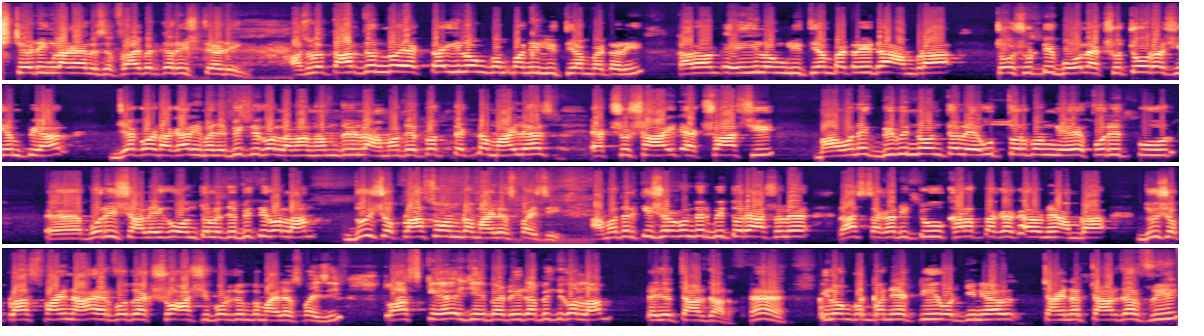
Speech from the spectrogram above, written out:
স্টেডিং লাগাই লইছে প্রাইভেট গাড়ি স্টেডিং আসলে তার জন্য একটা ইলং কোম্পানি লিথিয়াম ব্যাটারি কারণ এই ইলং লিথিয়াম ব্যাটারিটা আমরা চৌষট্টি বোল একশো চৌরাশি এম্পিয়ার যে কটা গাড়ি মাঝে বিক্রি করলাম, আলহামদুলিল্লাহ আমাদের প্রত্যেকটা মাইলেজ একশো ষাট, একশো আশি বা অনেক বিভিন্ন অঞ্চলে উত্তরবঙ্গে, ফরিদপুর বরিশাল, এই অঞ্চলে যে বিক্রি করলাম, দুইশো প্লাসও আমরা মাইলেজ পাইছি। আমাদের কিশোরগঞ্জের ভিতরে আসলে রাস্তাঘাট একটু খারাপ থাকার কারণে আমরা দুইশো প্লাস পাই না, এরপর তো একশো আশি পর্যন্ত মাইলেজ পাইছি। তো আজকে এই যে ব্যাটারিটা বিক্রি করলাম, এই যে চার্জার হ্যাঁ? ইলং কোম্পানি একটি অরিজিনাল চাইনার চার্জার ফ্রি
